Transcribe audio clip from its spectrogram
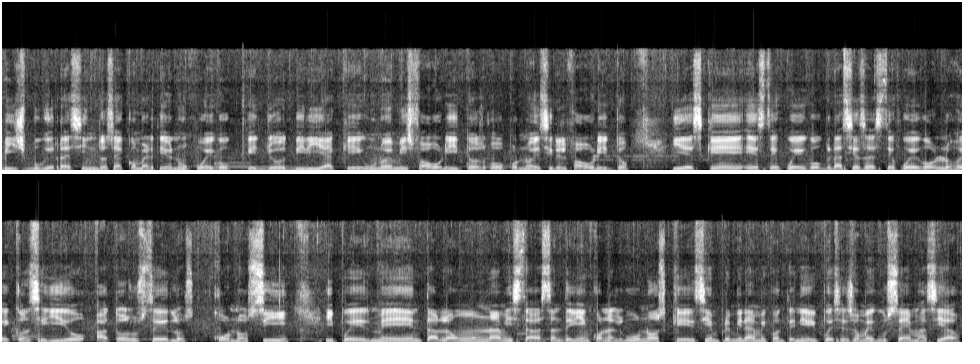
Beach Buggy Racing 2 se ha convertido en un juego que yo diría que uno de mis favoritos, o por no decir el favorito. Y es que este juego, gracias a este juego, los he conseguido a todos ustedes, los conocí y pues me he entablado una amistad bastante bien con algunos que siempre miran mi contenido y pues eso me gusta demasiado.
